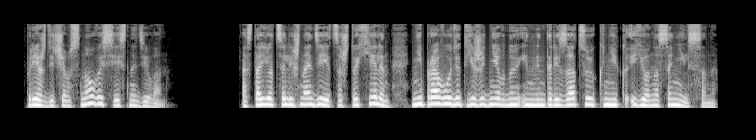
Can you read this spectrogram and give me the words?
прежде чем снова сесть на диван. Остается лишь надеяться, что Хелен не проводит ежедневную инвентаризацию книг Йонаса Нильсона.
